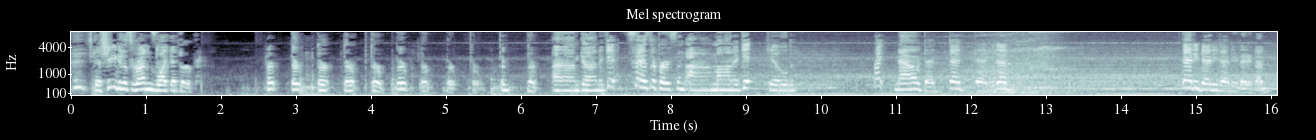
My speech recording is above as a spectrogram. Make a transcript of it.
Because she just runs like a derp. Derp, derp, derp, derp, derp, derp, derp, derp, derp, derp, derp. I'm gonna get scissor person, I'm gonna get killed. Right now, dead, dead, daddy, dead. Daddy, daddy, daddy, daddy, dead.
